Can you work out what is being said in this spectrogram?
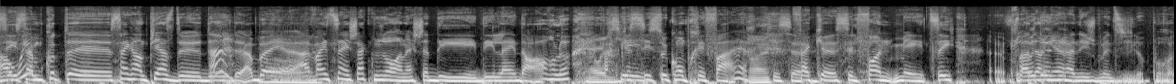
Ah oui? Ça me coûte euh, 50 pièces de... de, de- ah ben, euh, À 25 chaque, nous, on achète des, des lins d'or, là, Ah ouais. parce que c'est ceux qu'on préfère. Ouais. C'est ça. Fait que c'est le fun. Mais, tu sais, pour la dernière donné. année, je me dis, là, pour eux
